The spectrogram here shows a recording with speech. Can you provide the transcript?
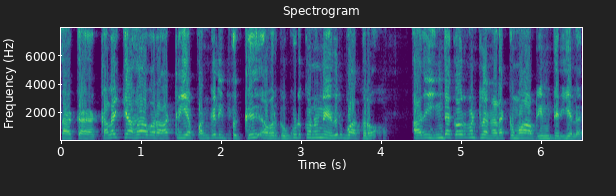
அஹ் க- கலைக்காக அவர் ஆற்றிய பங்களிப்புக்கு அவருக்கு கொடுக்கணும்னு எதிர்பார்க்குறோம். அது இந்த கவர்மெண்ட்ல நடக்குமா அப்படின்னு தெரியல.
